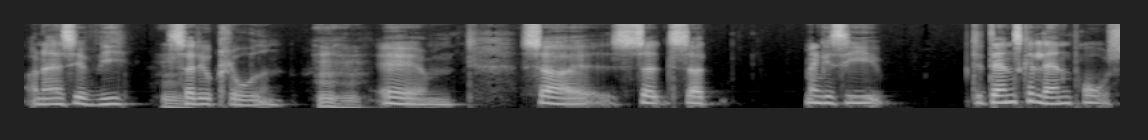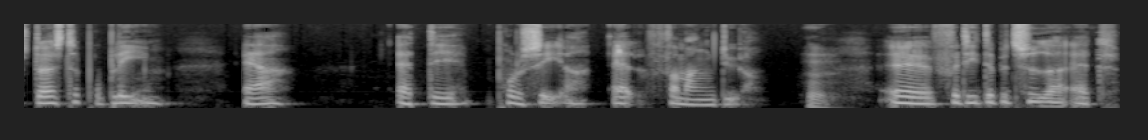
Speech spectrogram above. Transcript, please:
Og når jeg siger vi, mm. så er det jo kloden. Mm-hmm. Øhm, så, så, så man kan sige, det danske landbrugs største problem er, at det producerer alt for mange dyr. Mm. Øh, fordi det betyder, at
